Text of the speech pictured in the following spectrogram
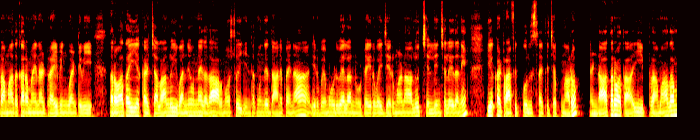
ప్రమాదకరమైన డ్రైవింగ్ వంటివి తర్వాత ఈ యొక్క చలాన్లు ఇవన్నీ ఉన్నాయి కదా. ఆల్మోస్ట్ ఇంతకుముందే దానిపైన ఇరవై మూడు వేల నూట ఇరవై జరిమానాలు చెల్లించలేదని ఈ యొక్క ట్రాఫిక్ పోలీసులు అయితే చెప్తున్నారు. అండ్ ఆ తర్వాత ఈ ప్రమాదం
